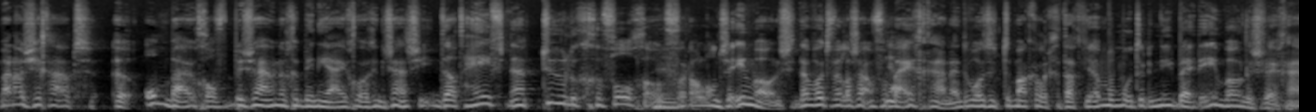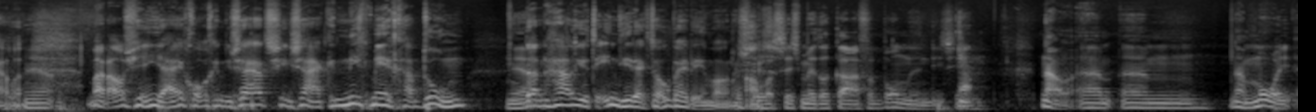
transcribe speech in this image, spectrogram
Maar als je gaat eh, ombuigen of bezuinigen binnen je eigen organisatie, dat heeft natuurlijk gevolgen ook voor al onze inwoners. Daar wordt wel eens aan voorbij gegaan. En dan wordt het te makkelijk gedacht, ja, we moeten het niet bij de inwoners weghalen. Ja. Maar als je in je eigen organisatie zaken niet meer gaat doen, dan haal je het indirect ook bij de inwoners. Alles is met elkaar verbonden in die zin. Nou, ehm, ehm, nou, mooi. Eh,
